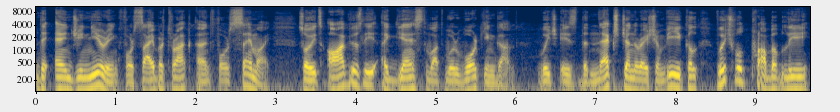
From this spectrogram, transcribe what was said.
the engineering for Cybertruck and for Semi. So it's obviously against what we're working on, which is the next generation vehicle, which will probably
